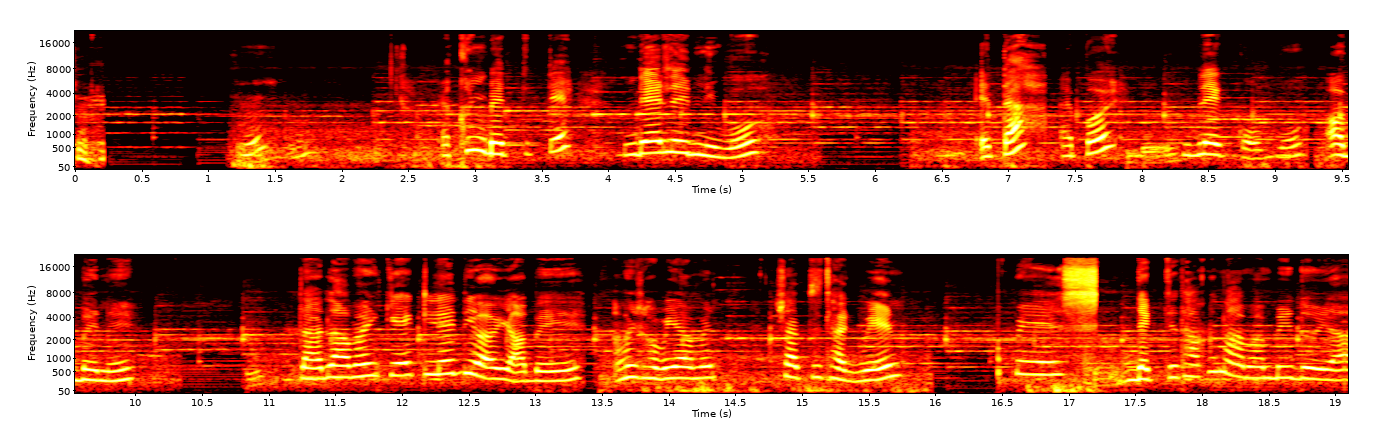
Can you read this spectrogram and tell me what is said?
হুম? এখন বেটিতে ডেলে নিব। এটা এরপর ব্লেক করব ওভেনে। তাহলে আমার কেক রেডি হয়ে যাবে। আমি সবাই আমার সাথে থাকবেন। দেখতে থাকুন আমার ভিডিওয়া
